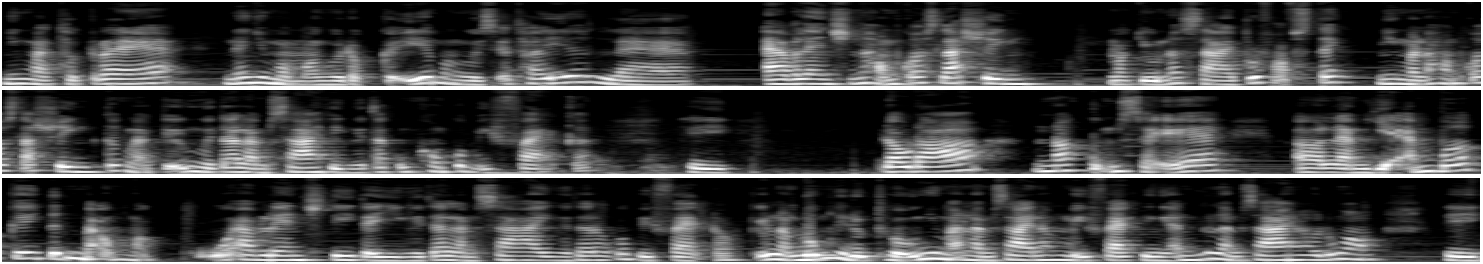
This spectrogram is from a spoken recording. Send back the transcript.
Nhưng mà thực ra nếu như mà mọi người đọc kỹ mọi người sẽ thấy là Avalanche nó không có slashing mặc dù nó xài proof of stake nhưng mà nó không có slashing tức là kiểu người ta làm sai thì người ta cũng không có bị phạt á. Thì đâu đó nó cũng sẽ uh, làm giảm bớt cái tính bảo mật của Avalanche đi tại vì người ta làm sai người ta đâu có bị phạt đâu. Kiểu làm đúng thì được thưởng nhưng mà anh làm sai nó không bị phạt thì anh cứ làm sai thôi đúng không? Thì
